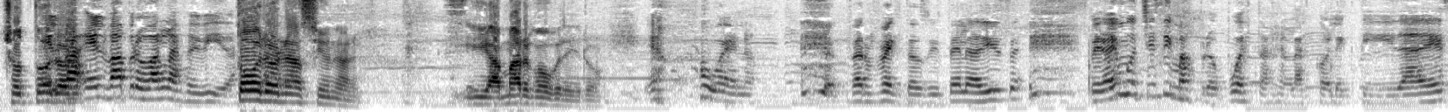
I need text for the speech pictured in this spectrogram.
yo todo él, va, él va a probar las bebidas. Toro nacional y amargo obrero. bueno. Perfecto, si usted lo dice. Pero hay muchísimas propuestas en las colectividades.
